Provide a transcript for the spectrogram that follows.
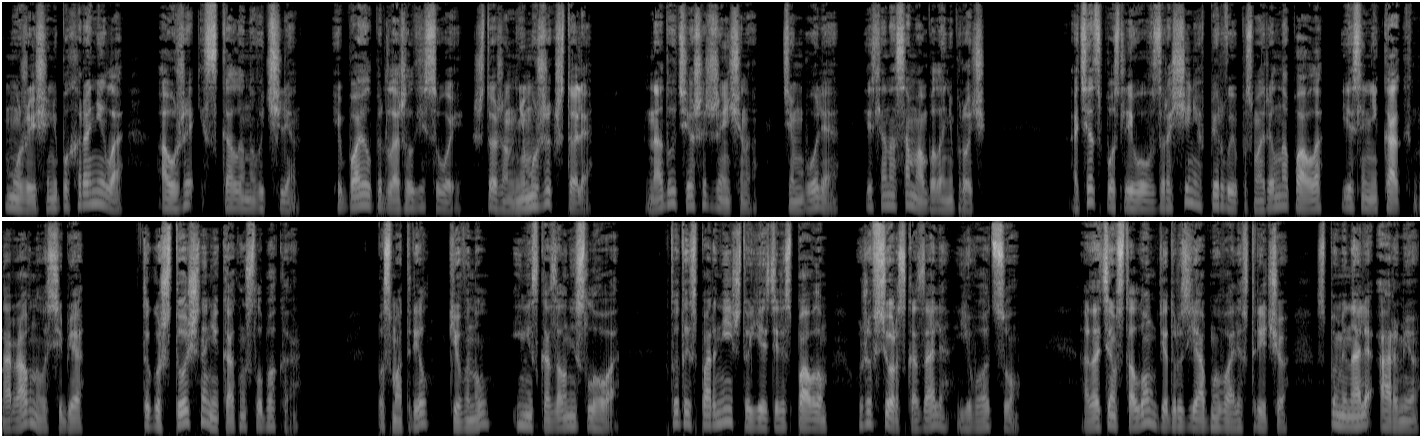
Мужа еще не похоронила, а уже искала новый член. И Павел предложил ей свой. Что же он, не мужик, что ли? Надо утешить женщину, тем более, если она сама была не прочь. Отец после его возвращения впервые посмотрел на Павла, если не как на равного себе, так уж точно не как на слабака. Посмотрел, кивнул и не сказал ни слова. Кто-то из парней, что ездили с Павлом, уже все рассказали его отцу. А затем столом, где друзья обмывали встречу, вспоминали армию,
